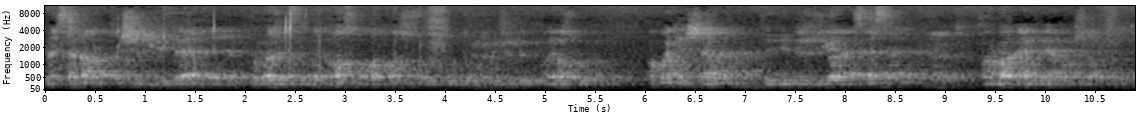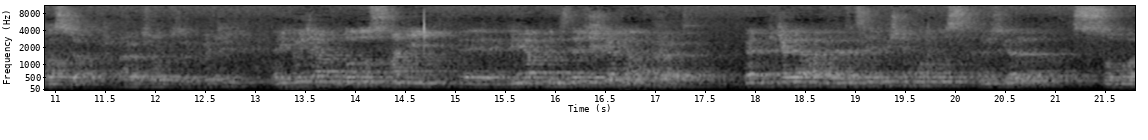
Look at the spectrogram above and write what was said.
mesela kışın bizde e, Poyrazesi'nde daha hava daha soğuk, dondurucudur, ayaz olur. Ama Keşleme dediğimiz rüzgar eserse Evet, karlar erimeye başlar, daha sıcaktır. evet çok güzel. Peki, Peki hocam Lodos hani e, Güney Akdeniz'de geliyor ya evet. ben bir kere haberlerde seyretmiştim bu Lodos rüzgarı soba,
